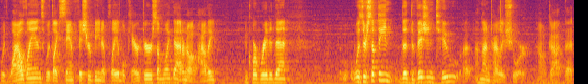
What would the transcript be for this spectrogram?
with Wildlands with like Sam Fisher being a playable character or something like that. I don't know how they incorporated that. Was there something in the Division 2? I'm not entirely sure. Oh god, that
